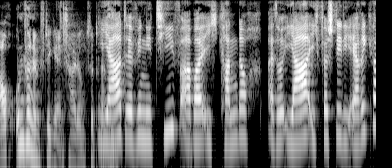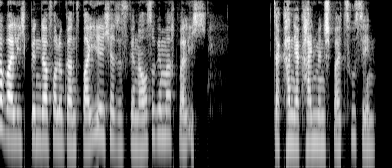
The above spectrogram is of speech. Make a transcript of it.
auch unvernünftige Entscheidungen zu treffen. Ja, definitiv, aber ich kann doch, also ja, ich verstehe die Erika, weil ich bin da voll und ganz bei ihr. Ich hätte es genauso gemacht, weil ich, da kann ja kein Mensch bei zusehen.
